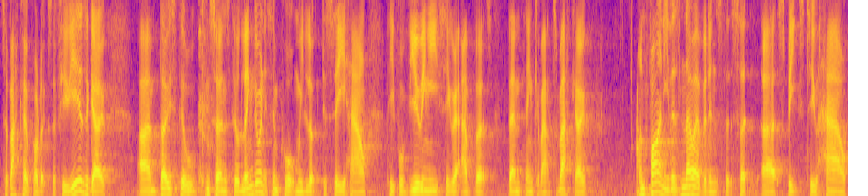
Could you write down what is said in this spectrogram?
tobacco products a few years ago, um, those still concerns still linger, and it's important we look to see how people viewing e-cigarette adverts then think about tobacco. And finally, there's no evidence that uh, speaks to how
